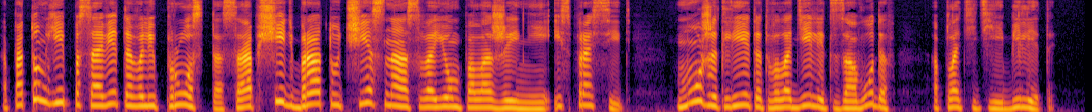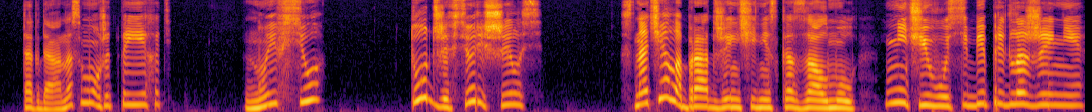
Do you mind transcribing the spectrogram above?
А потом ей посоветовали просто сообщить брату честно о своем положении и спросить, может ли этот владелец заводов – оплатить ей билеты. Тогда она сможет приехать. Ну и все. Тут же все решилось. Сначала брат женщине сказал, мол, ничего себе предложение.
